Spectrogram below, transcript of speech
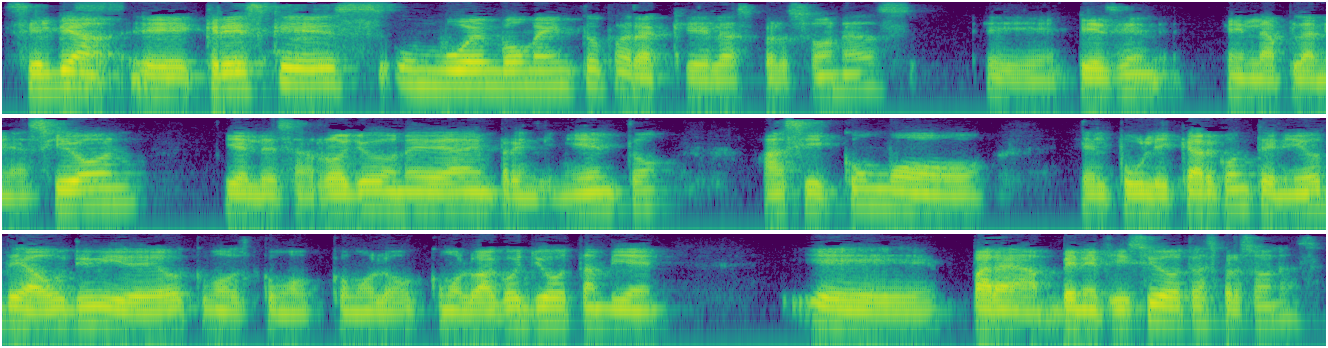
Silvia, eh, ¿crees que es un buen momento para que las personas eh, empiecen en la planeación y el desarrollo de una idea de emprendimiento, así como el publicar contenidos de audio y video como, como, como, lo, como lo hago yo también eh, para beneficio de otras personas?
